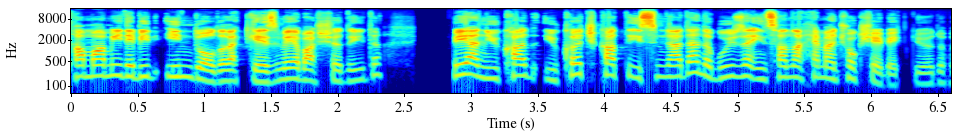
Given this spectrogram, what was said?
tamamıyla bir indie olarak gezmeye başladıydı. Ve yani yukarı, yukarı çıkarttığı isimlerden de bu yüzden insanlar hemen çok şey bekliyordu.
